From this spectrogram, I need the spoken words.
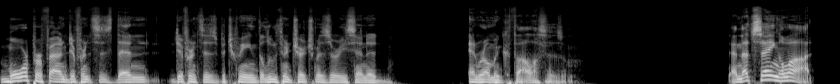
more profound differences than differences between the Lutheran Church Missouri Synod and Roman Catholicism. And that's saying a lot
